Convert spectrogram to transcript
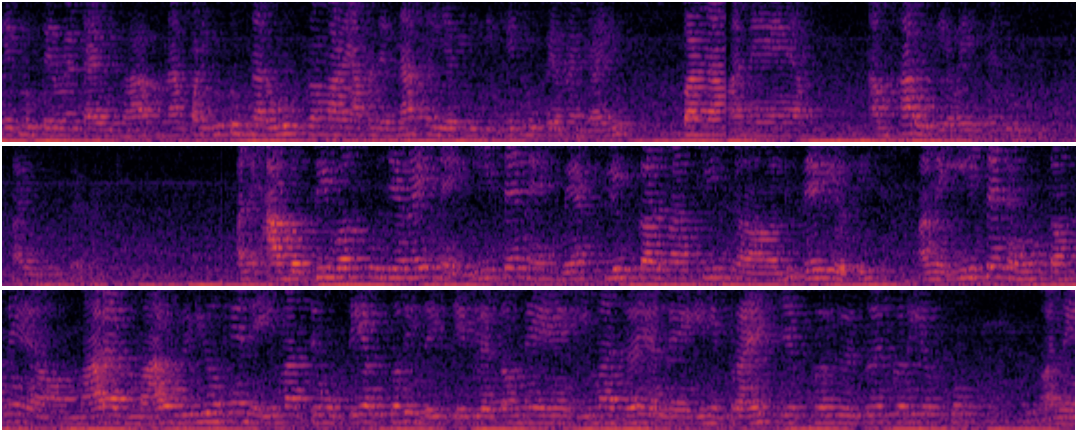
કેટલું પેમેન્ટ આવ્યું. ભાગ ના, પણ યુટ્યુબના રૂલ્સ પ્રમાણે આપણે ના કહીએ કે કેટલું પેમેન્ટ આવ્યું. પણ અને આમ સારું કહેવાય એટલું આવ્યું પેમેન્ટ અને આ બધી વસ્તુ જે રહી ને એ છે ને મેં ફ્લિપકાર્ટમાંથી લીધેલી હતી. અને એ છે ને હું તમને મારા, મારો વીડિયો છે ને એમાં તે હું ટેગ કરી દઈશ, એટલે તમે એમાં જઈ અને એની પ્રાઇસ ચેક કરવી હોય તોય કરી શકશો અને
